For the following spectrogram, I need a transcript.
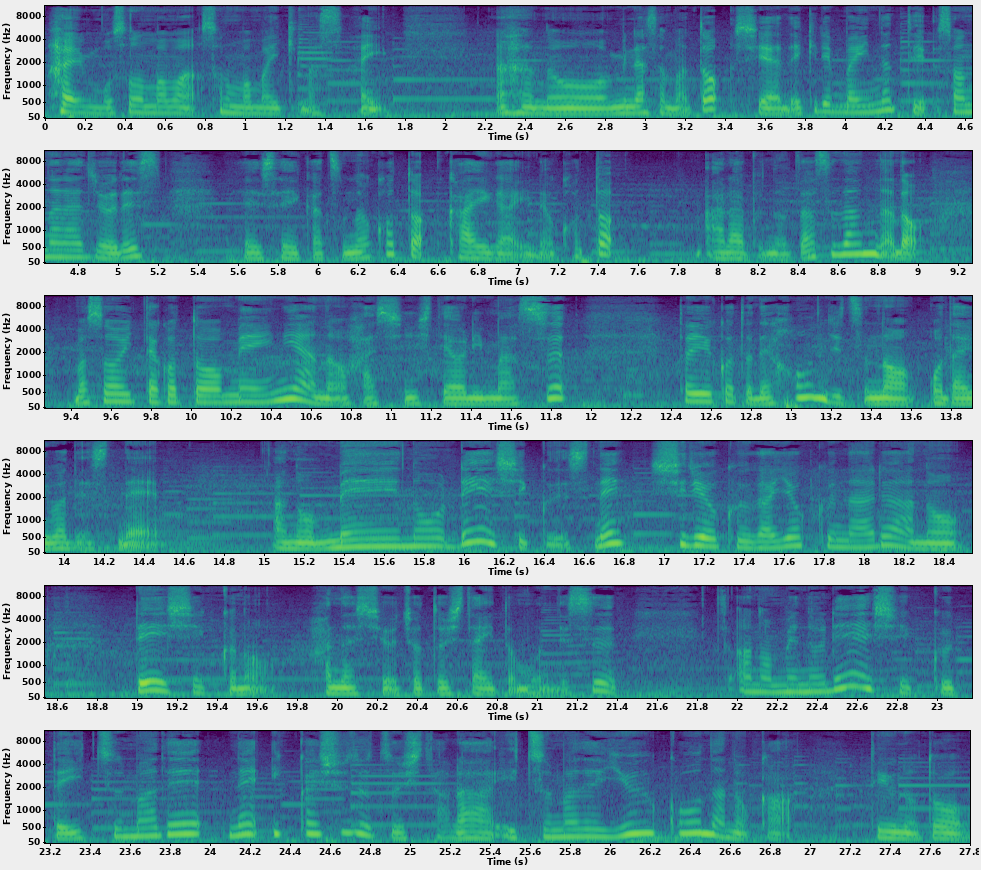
はい。もうそのままそのままいきます。はい。あの皆様とシェアできればいいなというそんなラジオです、えー、生活のこと海外のことアラブの雑談など、まあ、そういったことをメインにあの発信しております。ということで本日のお題はですねあの目のレーシックですね。視力が良くなるあのレーシックの話をちょっとしたいと思うんです。あの目のレーシックっていつまでね一回手術したらいつまで有効なのかっていうのと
